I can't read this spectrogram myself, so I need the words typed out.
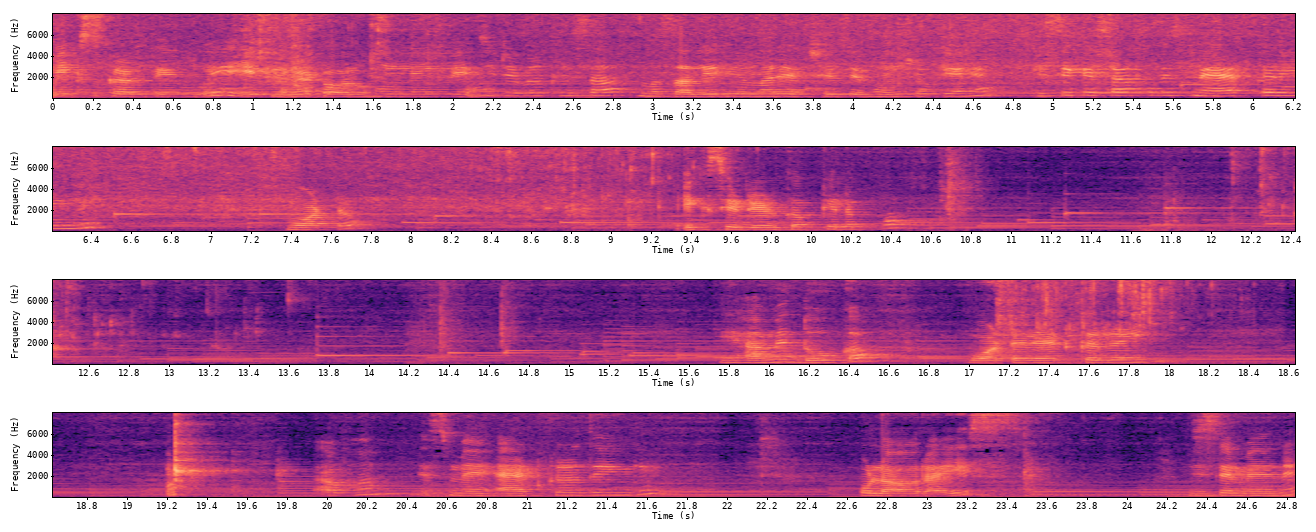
मिक्स करते हुए एक मिनट और भून लेंगे। वेजिटेबल के साथ मसाले भी हमारे अच्छे से भून चुके हैं। इसी के साथ हम इसमें ऐड करेंगे वाटर एक से डेढ़ कप के लगभग यहाँ मैं दो कप वाटर ऐड कर रही हूँ। अब हम इसमें ऐड कर देंगे पुलाव राइस जिसे मैंने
